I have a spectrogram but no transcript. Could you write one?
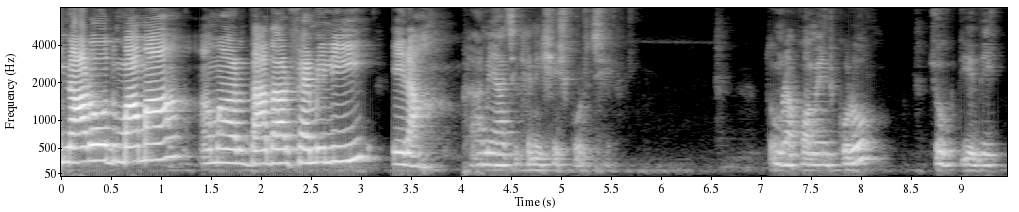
নারদ মামা, আমার দাদার ফ্যামিলি এরা। আমি আজ এখানেই শেষ করছি। তোমরা কমেন্ট করো, চোখ দিয়ে দেখব।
